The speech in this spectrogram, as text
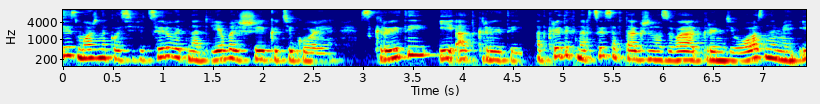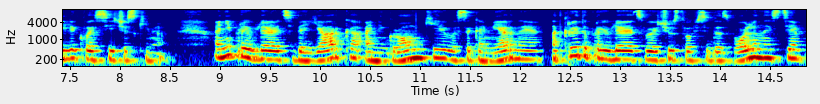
Нарциссизм можно классифицировать на две большие категории – скрытый и открытый. Открытых нарциссов также называют грандиозными или классическими. Они проявляют себя ярко, они громкие, высокомерные, открыто проявляют свое чувство вседозволенности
